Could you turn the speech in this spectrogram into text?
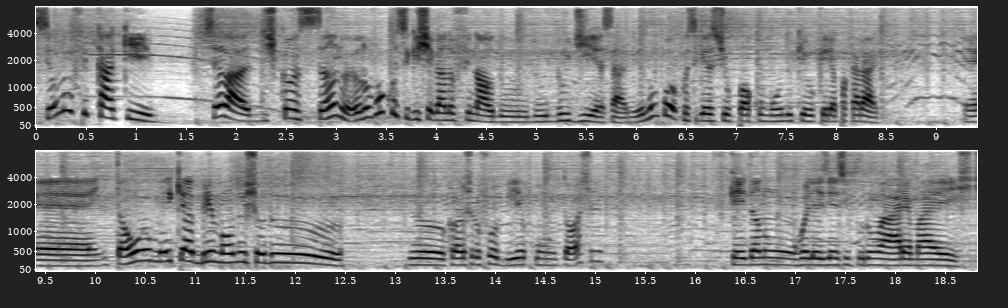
se eu não ficar aqui, sei lá, descansando, eu não vou conseguir chegar no final do, do, do dia, sabe? Eu não vou conseguir assistir o palco Mundo que eu queria pra caralho. É, então eu meio que abri mão do show do, do Claustrofobia com o Torture fiquei dando um rolezinho assim por uma área mais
